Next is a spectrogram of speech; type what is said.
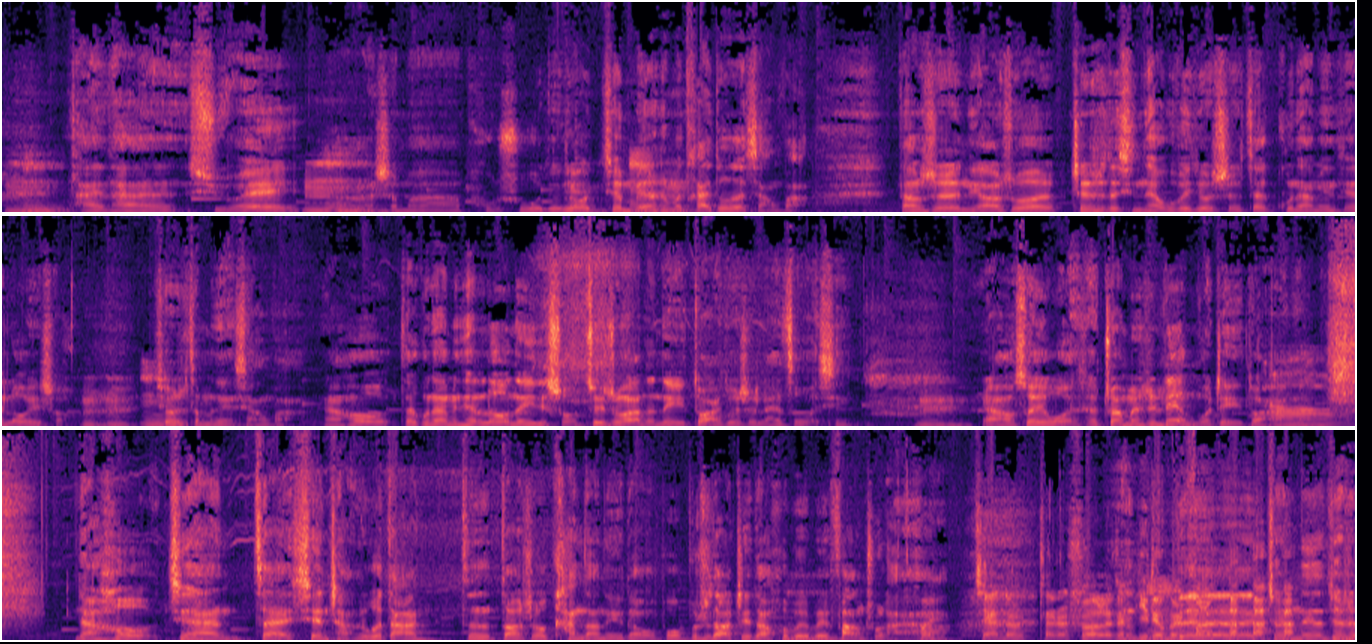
嗯，弹一弹许巍，嗯、什么朴树，就就其实没有什么太多的想法。当时你要说真实的心态，无非就是在姑娘面前露一手，嗯哼，就是这么点想法。然后在姑娘面前露那一手，最重要的那一段就是来自我心，嗯，然后所以我是专门是练过这一段的。啊，然后竟然在现场，如果大家真的到时候看到那一段，我我不知道这段会不会被放出来啊？会，既然都在这说了，就一定会放。对对对，就是那个，就是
